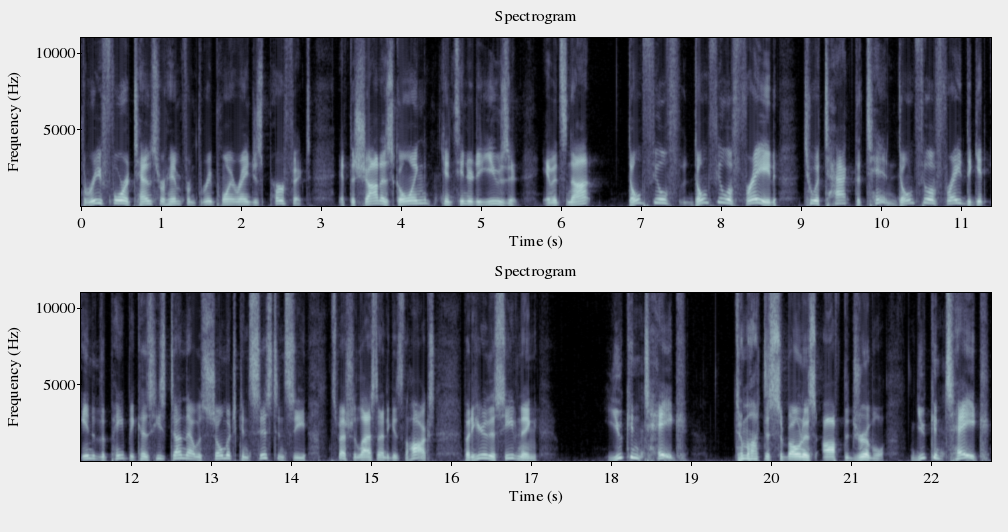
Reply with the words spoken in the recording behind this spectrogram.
three, four attempts for him from three point range is perfect. If the shot is going, continue to use it. If it's not, don't feel don't feel afraid to attack the tin. Don't feel afraid to get into the paint because he's done that with so much consistency, especially last night against the Hawks. But here this evening, you can take Domantas Sabonis off the dribble. You can take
